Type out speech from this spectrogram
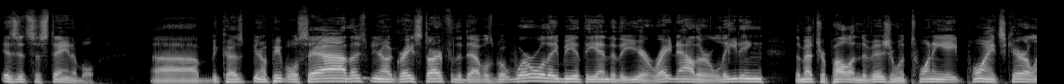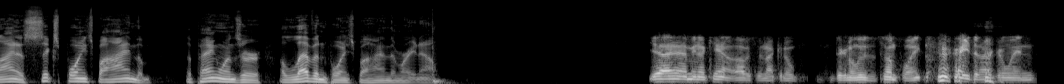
is it sustainable? Uh, because you know people will say, ah, that's you know a great start for the Devils, but where will they be at the end of the year? Right now, they're leading the Metropolitan Division with 28 points. Carolina's six points behind them. The Penguins are 11 points behind them right now. Yeah, I mean, I can't. Obviously, not going to. They're going to lose at some point, right? They're not going to win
